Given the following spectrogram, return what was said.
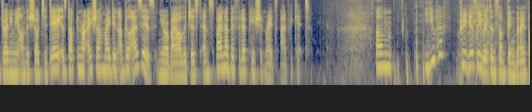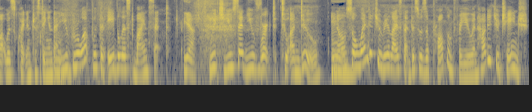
joining me on the show today is Dr. Nur Aisha Maidin Abdul Aziz, neurobiologist and spina bifida patient rights advocate. Um, you have previously written something that I thought was quite interesting in that you grew up with an ableist mindset, Yeah. which you said you've worked to undo. You know, so when did you realize that this was a problem for you, and how did you change,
